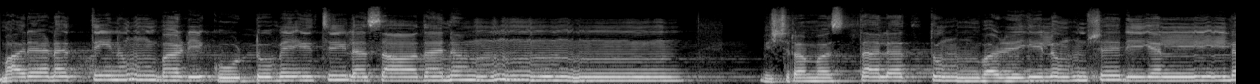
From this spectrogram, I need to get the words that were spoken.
മരണത്തിനും പടി കൂട്ടുമേ ചില സാധനം. വിശ്രമസ്ഥലത്തും വഴിയിലും ശരിയല്ല.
